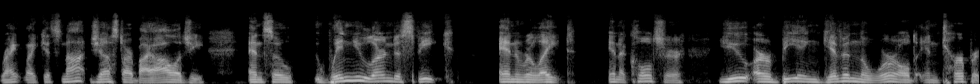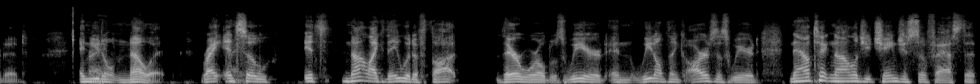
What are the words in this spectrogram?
right? Like it's not just our biology. And so when you learn to speak and relate in a culture you are being given the world interpreted and you don't know it right? And Right. so it's not like they would have thought their world was weird and we don't think ours is weird now technology changes so fast that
